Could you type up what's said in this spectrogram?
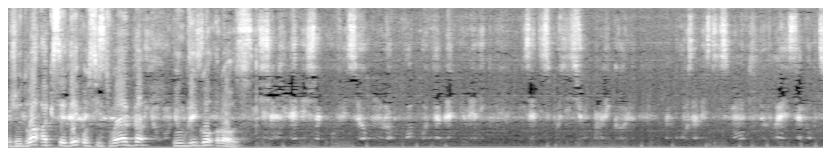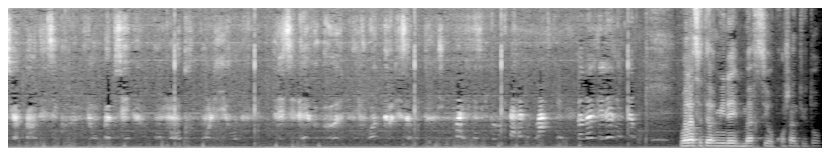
je dois accéder au site web Indigo Rose. Voilà, c'est terminé. Merci au prochain tuto.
